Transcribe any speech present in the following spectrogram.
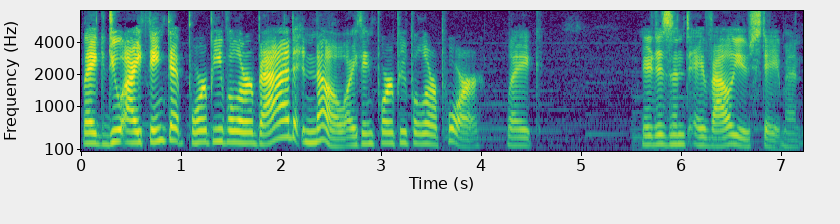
Like, do I think that poor people are bad? No, I think poor people are poor. Like, it isn't a value statement.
